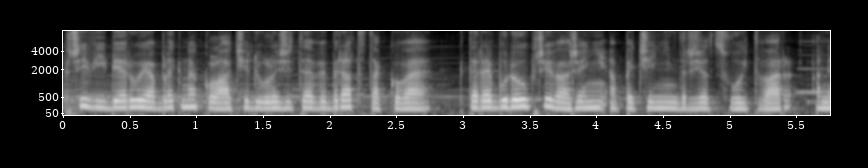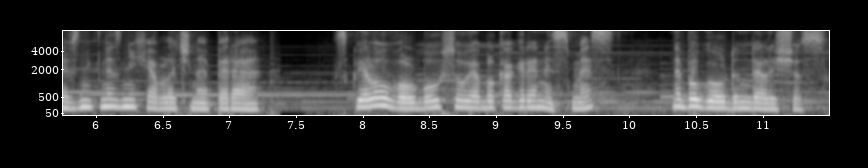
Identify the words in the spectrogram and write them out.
Při výběru jablek na koláč je důležité vybrat takové, které budou při vaření a pečení držet svůj tvar a nevznikne z nich jablečné pyré. Skvělou volbou jsou jablka Granny Smith nebo Golden Delicious.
